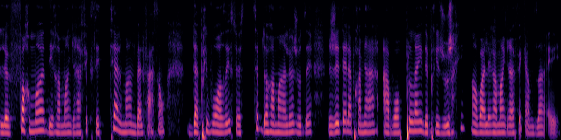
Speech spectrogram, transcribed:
le format des romans graphiques, c'est tellement une belle façon d'apprivoiser ce type de roman-là. Je veux dire, j'étais la première à avoir plein de préjugés envers les romans graphiques en me disant: «Hey,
